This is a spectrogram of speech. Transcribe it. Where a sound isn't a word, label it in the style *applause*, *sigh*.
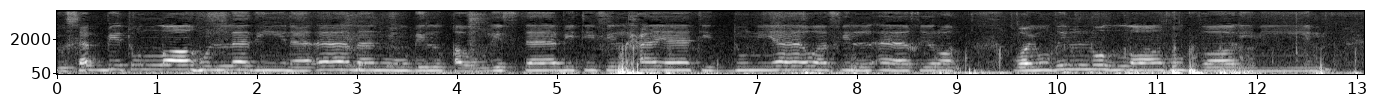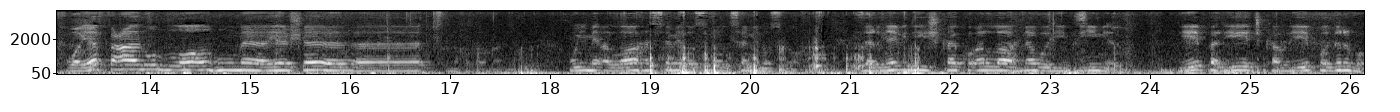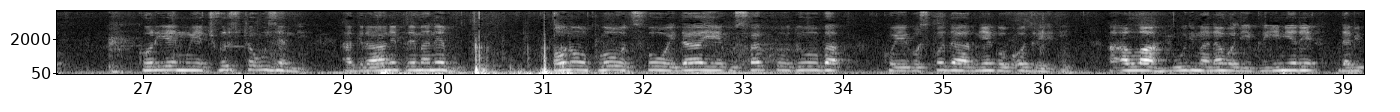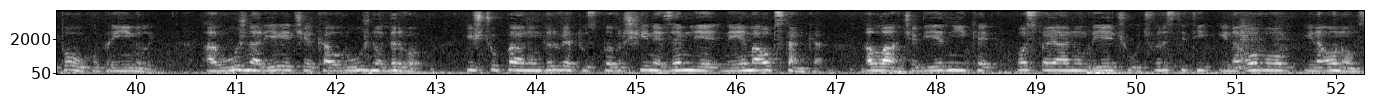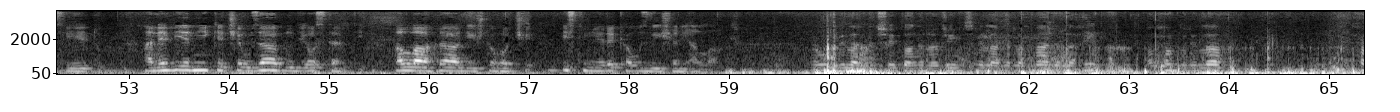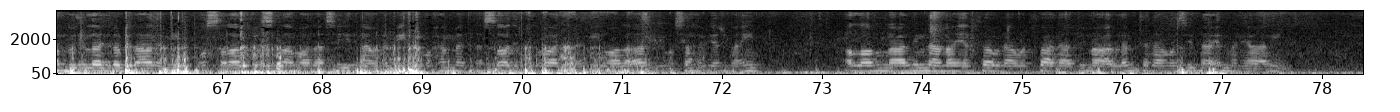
يثبت الله الذين آمنوا بالقول الثابت في الحياة الدنيا وفي الآخرة ويضل الله الظالمين ويفعل الله ما يشاء U ime Allaha samilosnog samilosnog. Zar ne vidiš kako Allah navodi primjer? Lijepa riječ kao lijepo drvo. Korijen mu je čvrsto u zemlji, a grane prema nebu. Ono plod svoj daje u svako doba koje gospodar njegov odredi. A Allah ljudima navodi primjere da bi pouku primili. A ružna riječ je kao ružno drvo. Iščupanom drvetu s površine zemlje nema opstanka Allah će vjernike postojanom riječu učvrstiti i na ovom i na onom svijetu, a nevjernike će u zabludi ostaviti. Allah radi što hoće. Istinu je rekao uzvišeni Allah. أعوذ بالله من الشيطان الرجيم بسم الله الرحمن الرحيم الحمد لله الحمد لله رب العالمين والصلاة والسلام على سيدنا ونبينا محمد الصادق الوعد الأمين وعلى آله وصحبه أجمعين اللهم علمنا ما ينفعنا وانفعنا بما علمتنا وزدنا علما يا عليم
